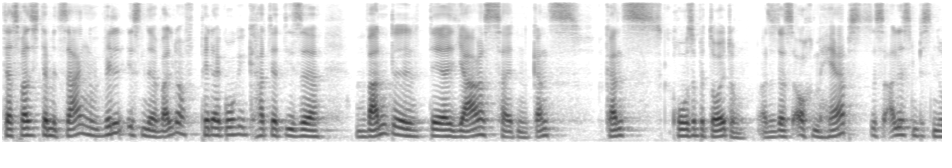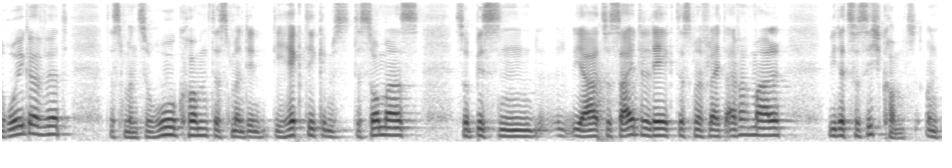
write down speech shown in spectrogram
das, was ich damit sagen will, ist in der Waldorfpädagogik hat ja dieser Wandel der Jahreszeiten ganz, ganz große Bedeutung. Also, dass auch im Herbst das alles ein bisschen ruhiger wird, dass man zur Ruhe kommt, dass man den, die Hektik des Sommers so ein bisschen ja, zur Seite legt, dass man vielleicht einfach mal wieder zu sich kommt. Und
